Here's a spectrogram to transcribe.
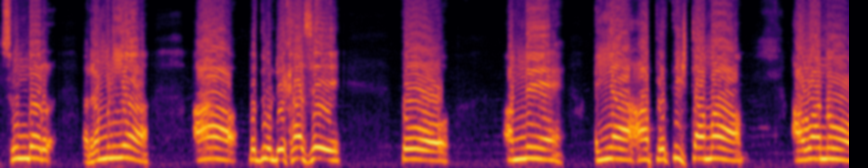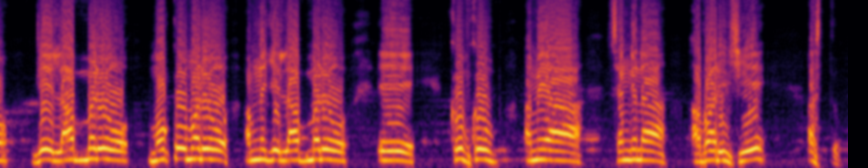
સુંદર રમણીય આ બધું દેખાશે તો અમને અહીંયા આ પ્રતિષ્ઠામાં આવવાનો જે લાભ મળ્યો, મોકો મળ્યો, અમને જે લાભ મળ્યો એ ખૂબ ખૂબ અમે આ સંઘના આભારી છીએ. અસ્તુ.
